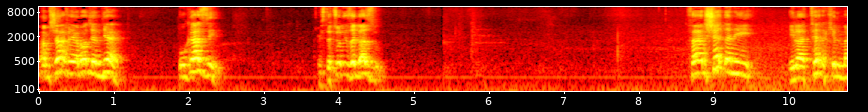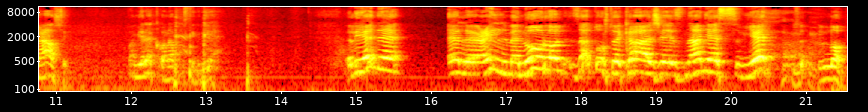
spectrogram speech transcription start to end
Imam Šafi je rođen gdje? U Gazi. Vi ste čuli za Gazu? فارشدني الى ترك المعاصي vam je rekao napusti grije. Lijede el ilme nurun zato što je kaže znanje svjetlo.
